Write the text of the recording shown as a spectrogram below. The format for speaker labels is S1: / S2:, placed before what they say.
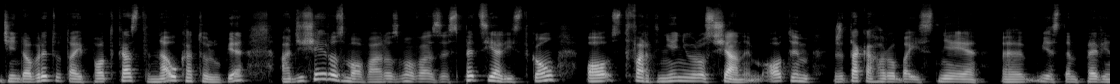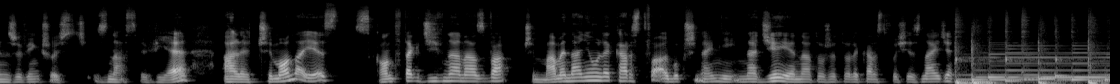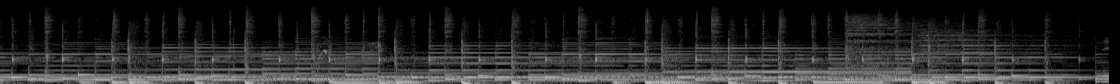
S1: Dzień dobry, tutaj podcast Nauka to lubię, a dzisiaj rozmowa, rozmowa ze specjalistką o stwardnieniu rozsianym, o tym, że taka choroba istnieje, e, jestem pewien, że większość z nas wie, ale czym ona jest, skąd tak dziwna nazwa, czy mamy na nią lekarstwo, albo przynajmniej nadzieję na to, że to lekarstwo się znajdzie.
